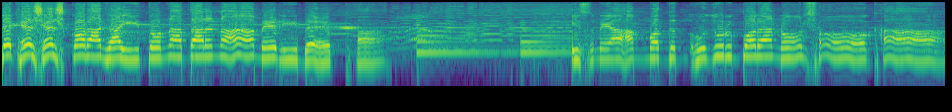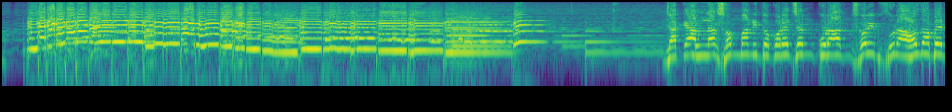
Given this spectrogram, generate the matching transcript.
লেখে শেষ করা যাইতো না তার নামেরই ব্যাখ্যা। ইসমে আহম্মদ হুজুর পরানো সখা। যাকে আল্লাহ সম্মানিত করেছেন কোরআন শরীফ সুরা হজাবের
